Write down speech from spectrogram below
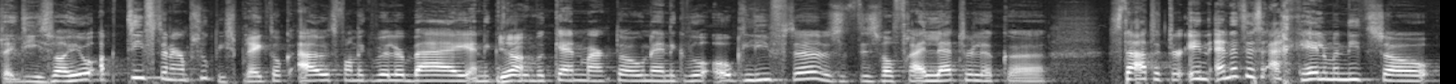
die- die is wel heel actief ernaar op zoek. Die spreekt ook uit van ik wil erbij en ik Ja. wil mijn kenmerk tonen en ik wil ook liefde. Dus het is wel vrij letterlijk, eh, staat het erin. En het is eigenlijk helemaal niet zo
